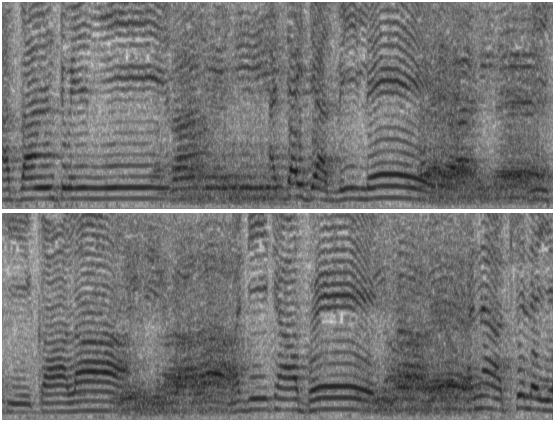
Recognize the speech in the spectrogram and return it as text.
အတန်တွင်မြည်အတန်တွင်မြည်အတိုက်တသည်လေအတိုက်တသည်လေဒီရှိကာလဒီရှိကာလမတိထာဘေမတိထာဘေခဏဖြစ်လျ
